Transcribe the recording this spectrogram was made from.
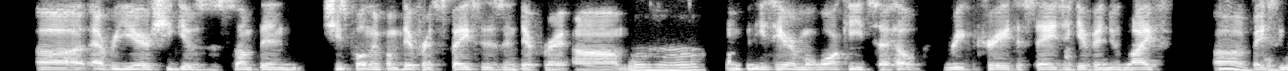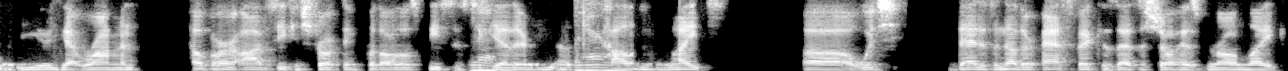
uh, every year she gives us something. She's pulling from different spaces and different um, mm-hmm. companies here in Milwaukee to help recreate the stage and give it new life. Uh, mm-hmm. Basically, every year you got Ron help her obviously construct and put all those pieces yes. together. You know, yeah. Colin lights, uh, which that is another aspect because as the show has grown, like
